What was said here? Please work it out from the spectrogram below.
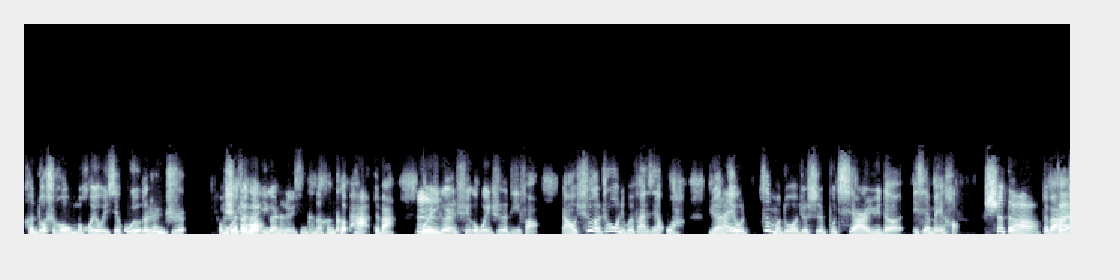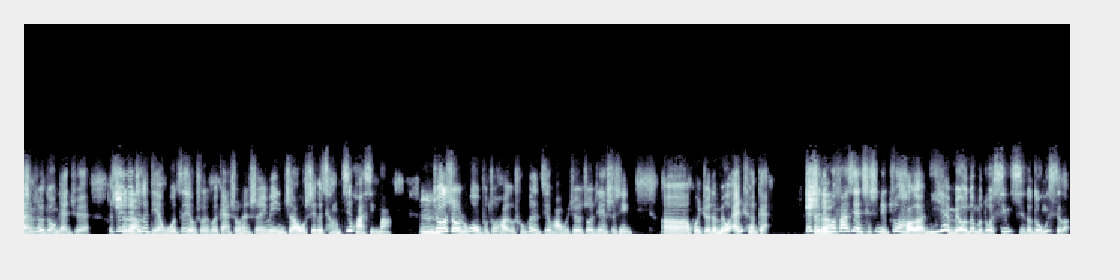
很多时候我们会有一些固有的认知，我们会觉得一个人的旅行可能很可怕，对吧？或者一个人去一个未知的地方，然后去了之后你会发现，哇，原来有这么多就是不期而遇的一些美好。是的，对吧？是不是有这种感觉？就是因为这个点，我自己有时候也会感受很深，因为你知道我是一个强计划型嘛。嗯。有的时候如果我不做好一个充分的计划，我会觉得做这件事情，呃，会觉得没有安全感。但是你会发现，其实你做好了，你也没有那么多新奇的东西了。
